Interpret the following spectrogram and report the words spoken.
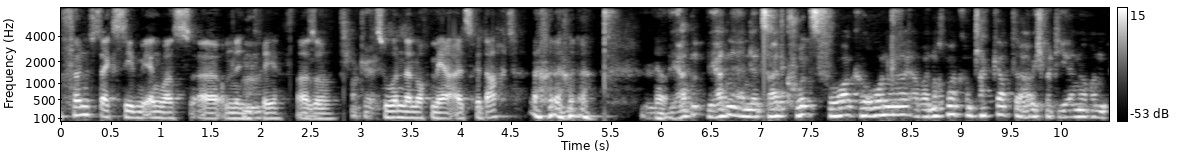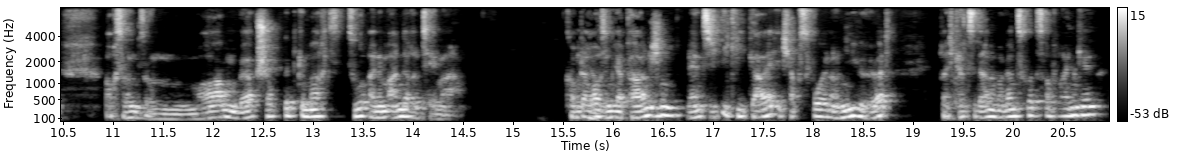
fünf, sechs, sieben, irgendwas äh, um den hm. Dreh. Also okay. es wurden dann noch mehr als gedacht. ja. wir, hatten, wir hatten ja in der Zeit kurz vor Corona aber nochmal Kontakt gehabt. Da habe ich bei dir noch ein, auch so, ein, so einen Morgen-Workshop mitgemacht zu einem anderen Thema. Kommt auch aus dem Japanischen, nennt sich Ikigai. Ich habe es vorher noch nie gehört. Vielleicht kannst du da noch mal ganz kurz drauf eingehen.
